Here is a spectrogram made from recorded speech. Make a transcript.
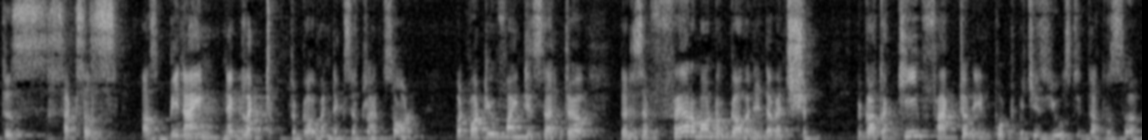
this success as benign neglect of the government, etc., and so on. But what you find is that uh, there is a fair amount of government intervention because the key factor input which is used in that uh,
